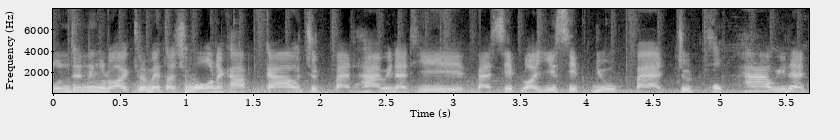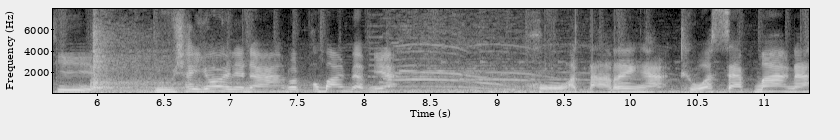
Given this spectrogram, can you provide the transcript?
0ถึง100 กิโลเมตรต่อชั่วโมงนะครับ 9.85 วินาที 80 120 อยู่ 8.65 วินาที ดูใช่ย่อยเลยนะ รถพ่อบ้านแบบเนี้ยโห อัตราเร่งฮะ ถือว่าแซ่บมากนะ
